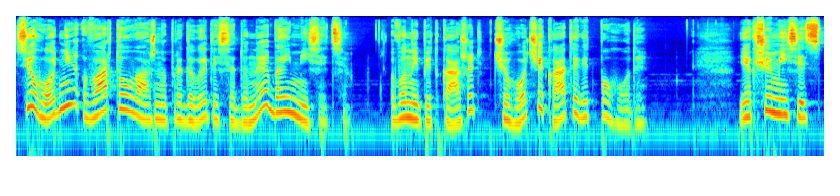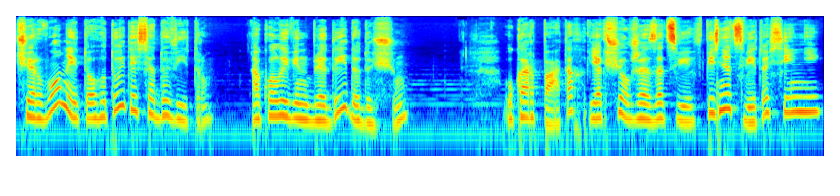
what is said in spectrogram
Сьогодні варто уважно придивитися до неба і місяця. Вони підкажуть, чого чекати від погоди. Якщо місяць червоний, то готуйтеся до вітру, а коли він блідий до дощу. У Карпатах, якщо вже зацвів пізньоцвіт осінній,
